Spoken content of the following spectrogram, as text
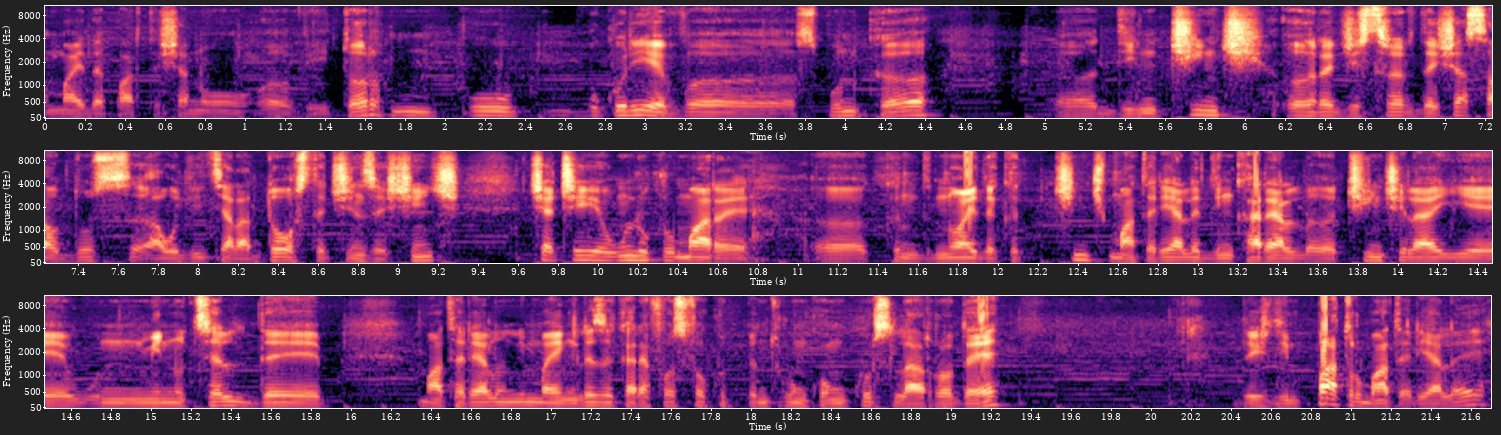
mai departe și anul viitor. Cu bucurie vă spun că din 5 înregistrări deja s-au dus audiția la 255, ceea ce e un lucru mare când nu ai decât 5 materiale, din care al 5-lea e un minuțel de material în limba engleză care a fost făcut pentru un concurs la Rode. Deci din patru materiale,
